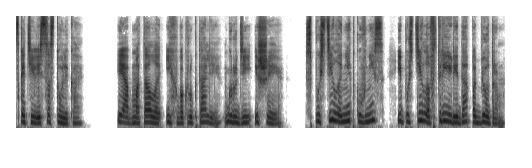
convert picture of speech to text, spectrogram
скатились со столика. Я обмотала их вокруг талии, груди и шеи, спустила нитку вниз и пустила в три ряда по бедрам.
